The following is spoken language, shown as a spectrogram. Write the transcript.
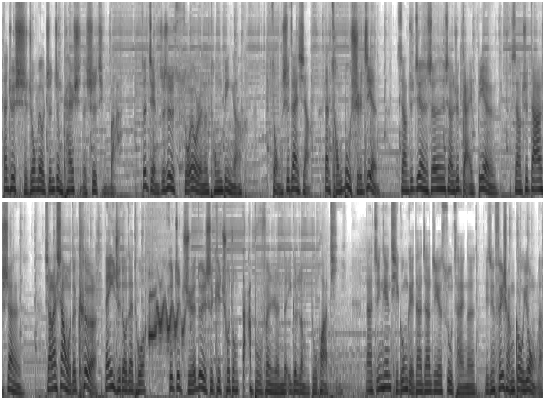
但却始终没有真正开始的事情吧？这简直是所有人的通病啊！总是在想，但从不实践。想去健身，想去改变，想去搭讪，想来上我的课，但一直都在拖。所以这绝对是可以戳中大部分人的一个冷读话题。那今天提供给大家这些素材呢，已经非常够用了。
